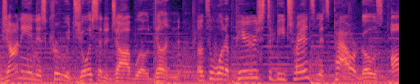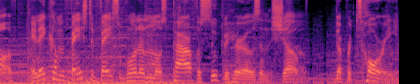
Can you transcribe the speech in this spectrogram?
Johnny and his crew rejoice at a job well done until what appears to be Transmit's power goes off and they come face to face with one of the most powerful superheroes in the show, the Praetorian.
